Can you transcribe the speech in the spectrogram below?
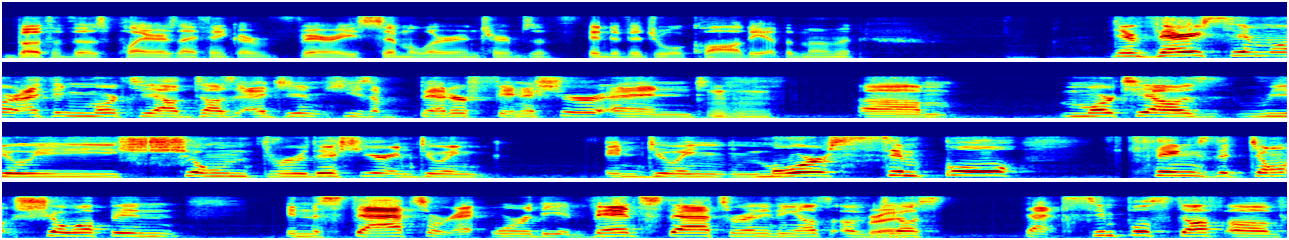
both of those players I think are very similar in terms of individual quality at the moment. They're very similar. I think Martial does edge him. He's a better finisher, and mm-hmm. um, Martial has really shown through this year in doing in doing more simple things that don't show up in in the stats or or the advanced stats or anything else of right. just that simple stuff of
